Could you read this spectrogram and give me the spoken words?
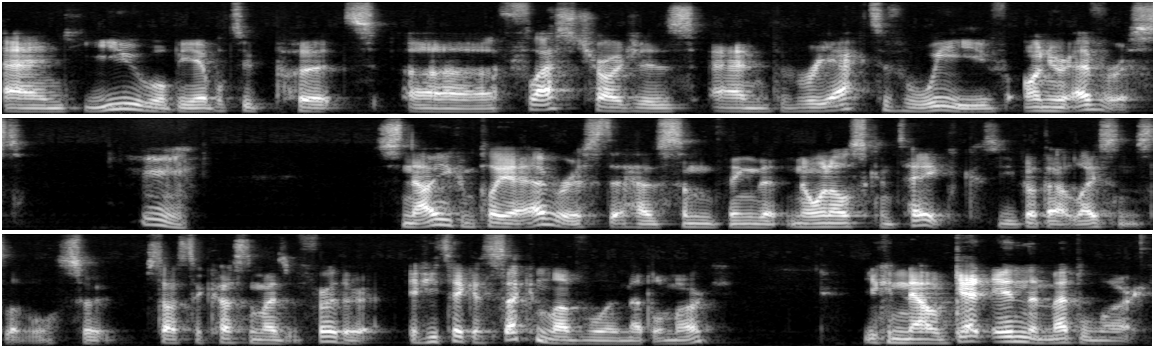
and you will be able to put uh, flash charges and the reactive weave on your Everest. Hmm. So now you can play an Everest that has something that no one else can take because you've got that license level. So it starts to customize it further. If you take a second level in Metalmark, you can now get in the Metalmark,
